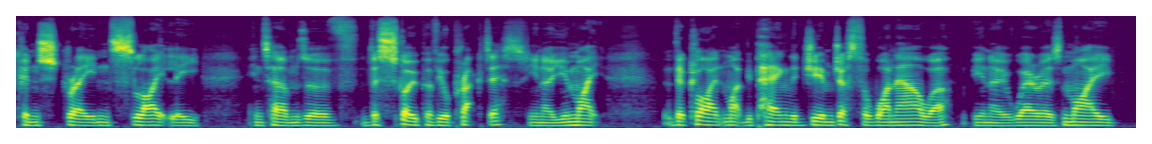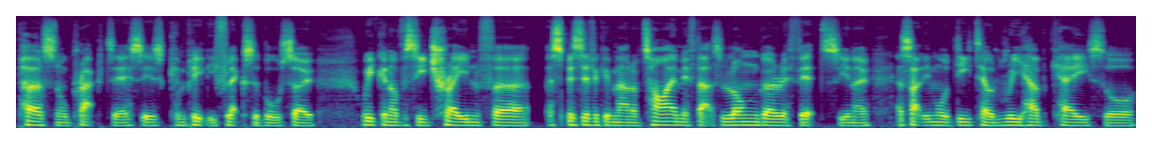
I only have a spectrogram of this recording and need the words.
constrained slightly in terms of the scope of your practice. You know, you might the client might be paying the gym just for one hour, you know, whereas my personal practice is completely flexible. So we can obviously train for a specific amount of time if that's longer, if it's, you know, a slightly more detailed rehab case or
